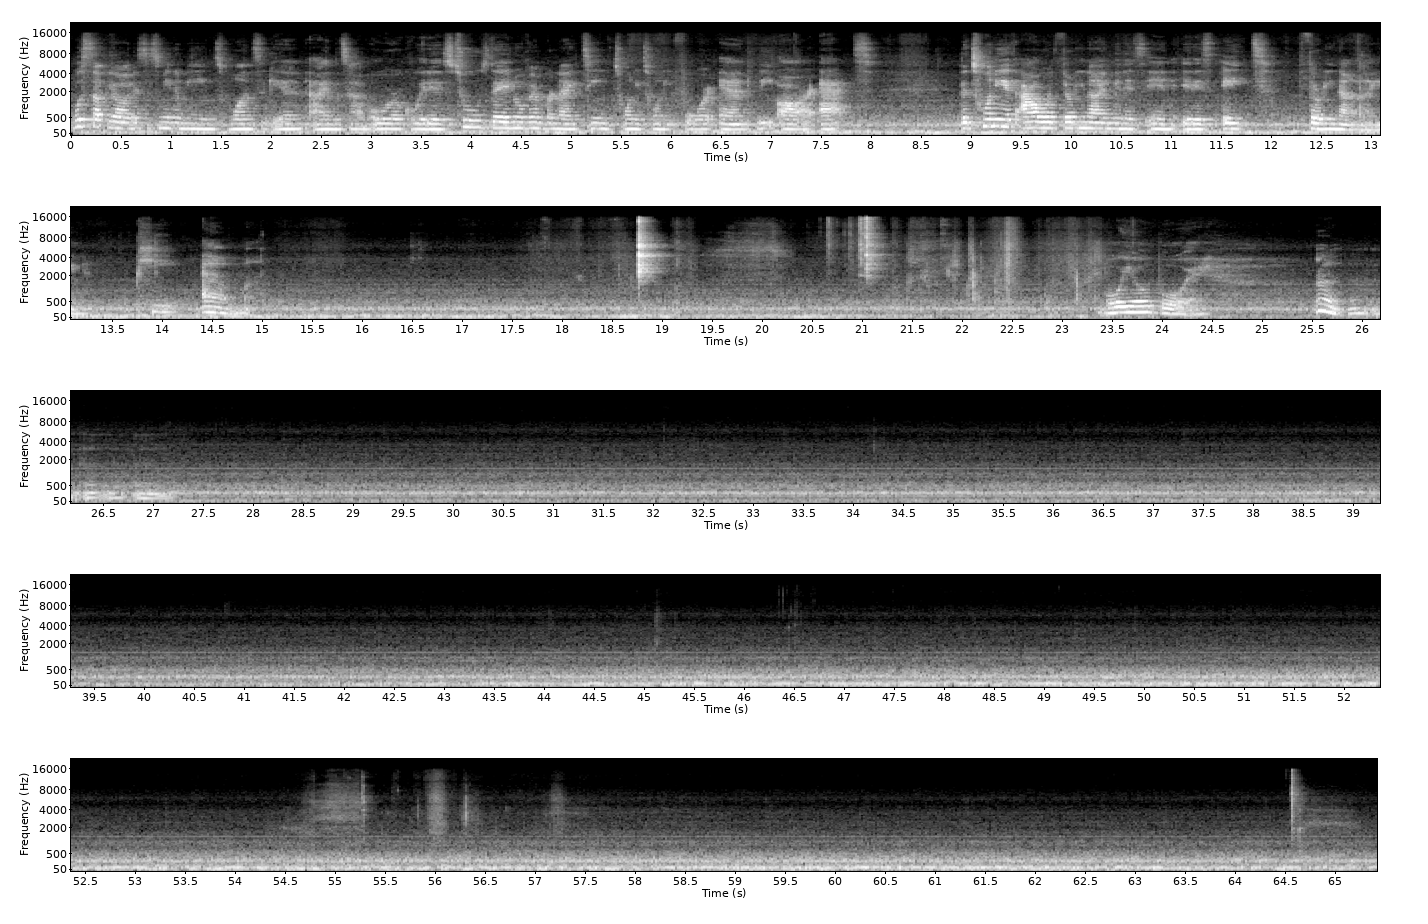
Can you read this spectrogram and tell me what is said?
What's up, y'all? This is Mina Means once again. I am the Time Oracle. It is Tuesday, November 19th, 2024, and we are at the 20th hour, 39 minutes in. It is 8:39 p.m. Boy, oh boy. Mm, mm, mm,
